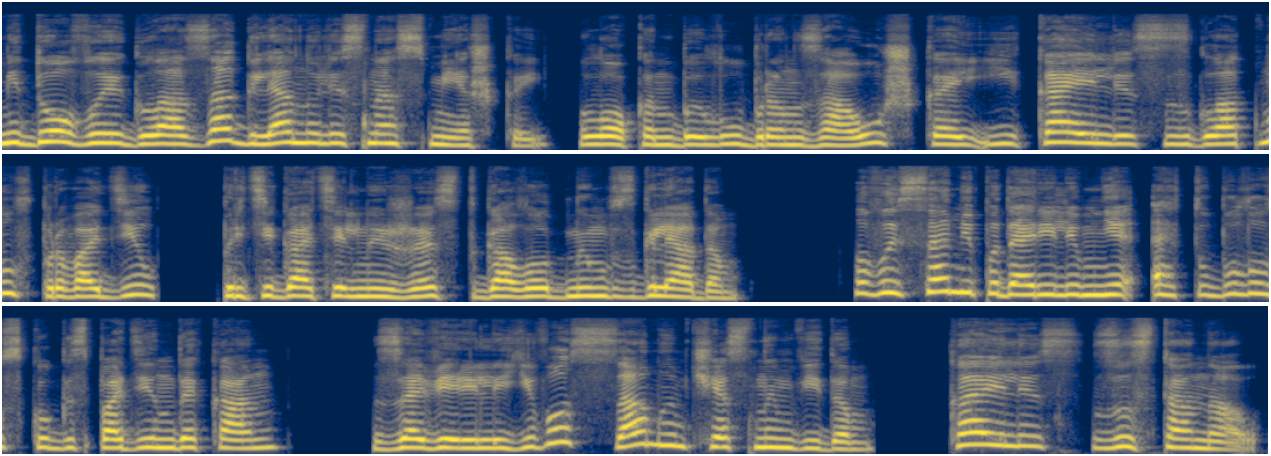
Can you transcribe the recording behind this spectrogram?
Медовые глаза глянули с насмешкой. Локон был убран за ушко, и Кайлис, сглотнув, проводил притягательный жест голодным взглядом. «Вы сами подарили мне эту блузку, господин декан», заверили его с самым честным видом. Кайлис застонал.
